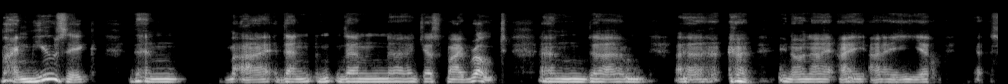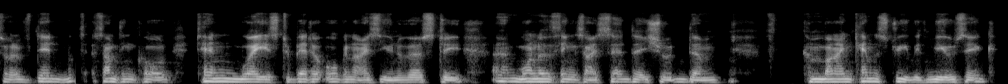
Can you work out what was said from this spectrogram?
by music than uh, than than uh, just by rote and um, uh, you know and I I, I uh, sort of did something called 10 ways to better organize the university. And one of the things I said they should um, combine chemistry with music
